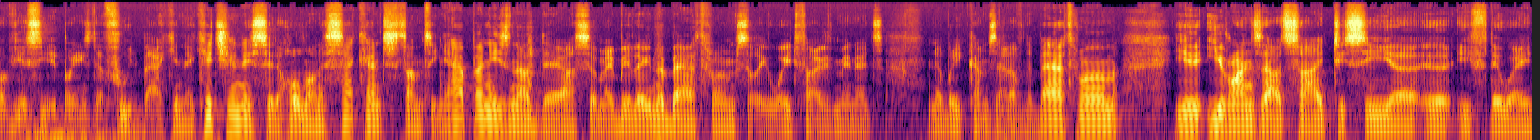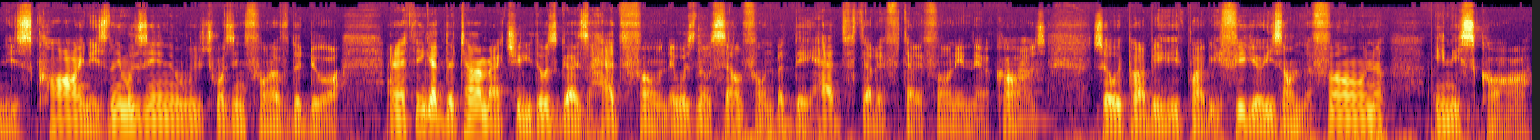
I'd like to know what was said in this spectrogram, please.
obviously he brings the food back in the kitchen. He said, "Hold on a second, something happened. He's not there. So maybe they're in the bathroom. So he wait five minutes. Nobody comes out of the bathroom. He, he runs outside to see uh, uh, if they were in his car, in his limousine, which was in front of the door. And I think at the time, actually, those guys had phone. There was no cell phone, but they had tele- telephone in their cars. So he probably he probably figured he's on the phone in his car."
